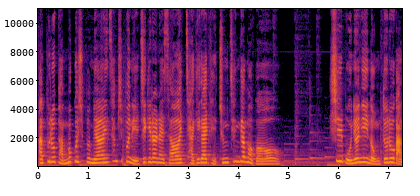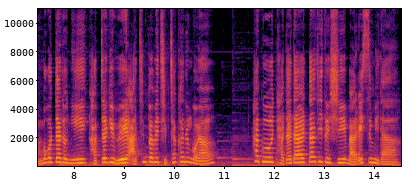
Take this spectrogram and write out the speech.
앞으로 밥 먹고 싶으면 30분 일찍 일어나서 자기가 대충 챙겨 먹어. 15년이 넘도록 안 먹었다더니 갑자기 왜 아침밥에 집착하는 거야? 하고 다다다 따지듯이 말했습니다.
